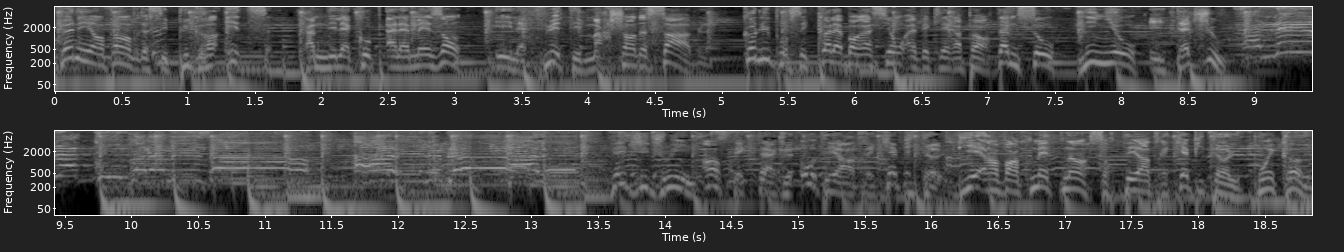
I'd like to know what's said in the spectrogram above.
Venez entendre ses plus grands hits, Ramener la coupe à la maison et La fuite et marchand de sable. Connu pour ses collaborations avec les rappeurs Damso, Nino et Dajou. Veggie Dream en spectacle au Théâtre Capitole. Billets en vente maintenant sur théâtrecapitole.com.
